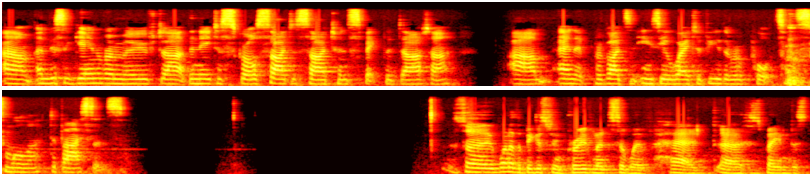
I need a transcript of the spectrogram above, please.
Um, and this again removed uh, the need to scroll side to side to inspect the data um, and it provides an easier way to view the reports on smaller devices. So one of the biggest improvements that we've had uh, has been the,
